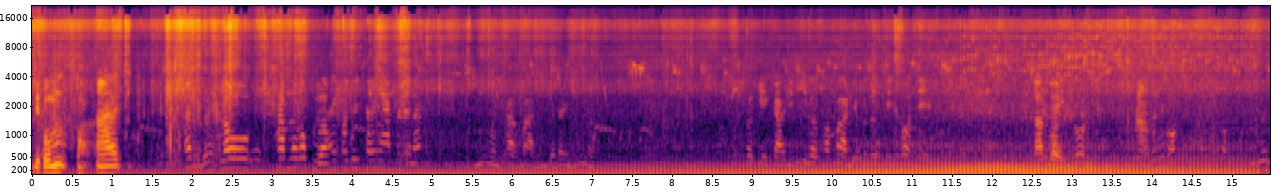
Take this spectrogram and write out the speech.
เดี๋ยวผมหาเราทำแล้วก็เผื่อให้เขาได้ใช้งานไปเลยนะนี่มันทางบ้านมันจะได้นี่หน่อยเราเกะกะอยู่นี่เราทำบ้านเดี๋ยวก็เดินเตะทอดเตะ น้ำแตก รถเอาไปนี่บอกไม่ต้องขุดเรื่อง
